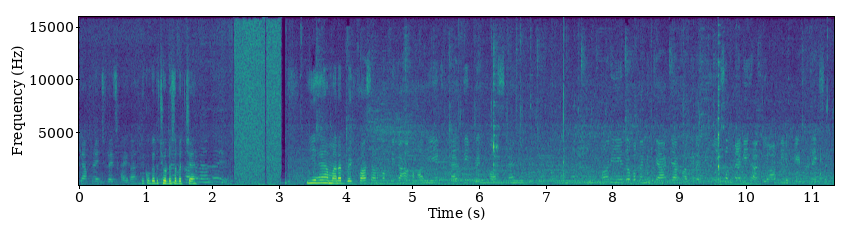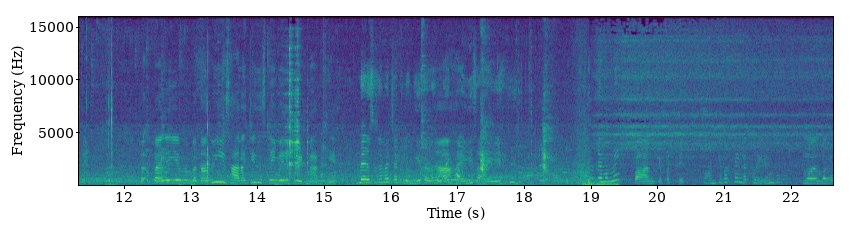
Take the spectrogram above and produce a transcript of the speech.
क्या फ्रेंच फ्राइज खाएगा? देखो कितना छोटा सा बच्चा है। ये है हमारा ब्रेकफास्ट और मम्मी का आगे हेल्दी ब्रेकफास्ट है। और ये तो पता नहीं क्या क्या खाते रहते हैं। ये सब मैं नहीं खाती हूँ आप मेरी प्लेट में देख सकते हैं। पहले ये मैं बता दूँ ये सारा चीज़ इसने ही मेरी प्लेट में रखी है। मैंने सोचा मैं चख लूँगी थोड़ा थोड़ा खाएगी सारा ये। पान के पत्ते। पान के पत्ते? लग तो नहीं रहे मुझे। मगर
